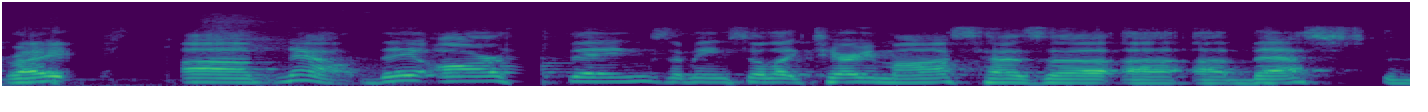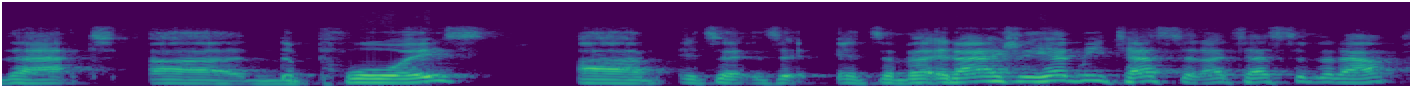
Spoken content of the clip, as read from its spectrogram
right? Um, now they are things. I mean, so like Terry Maas has a, a, a vest that uh, deploys uh, it's a it's a it's a actually had me test it. I tested it out.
